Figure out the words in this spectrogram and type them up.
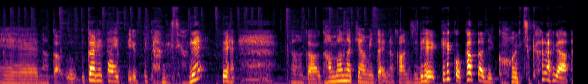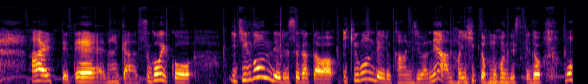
えー、なんか受かりたいって言ってたんですよね。でなんか頑張んなきゃみたいな感じで 結構肩にこう力が入っててなんかすごいこう意気込んでる姿は意気込んでいる感じはねあのいいと思うんですけどもう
